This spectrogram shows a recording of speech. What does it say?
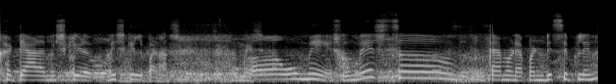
खट्याळ मिश्किल मिश्किलपणा. उमेश. उमेशचं काय म्हणूया आपण डिसिप्लिन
